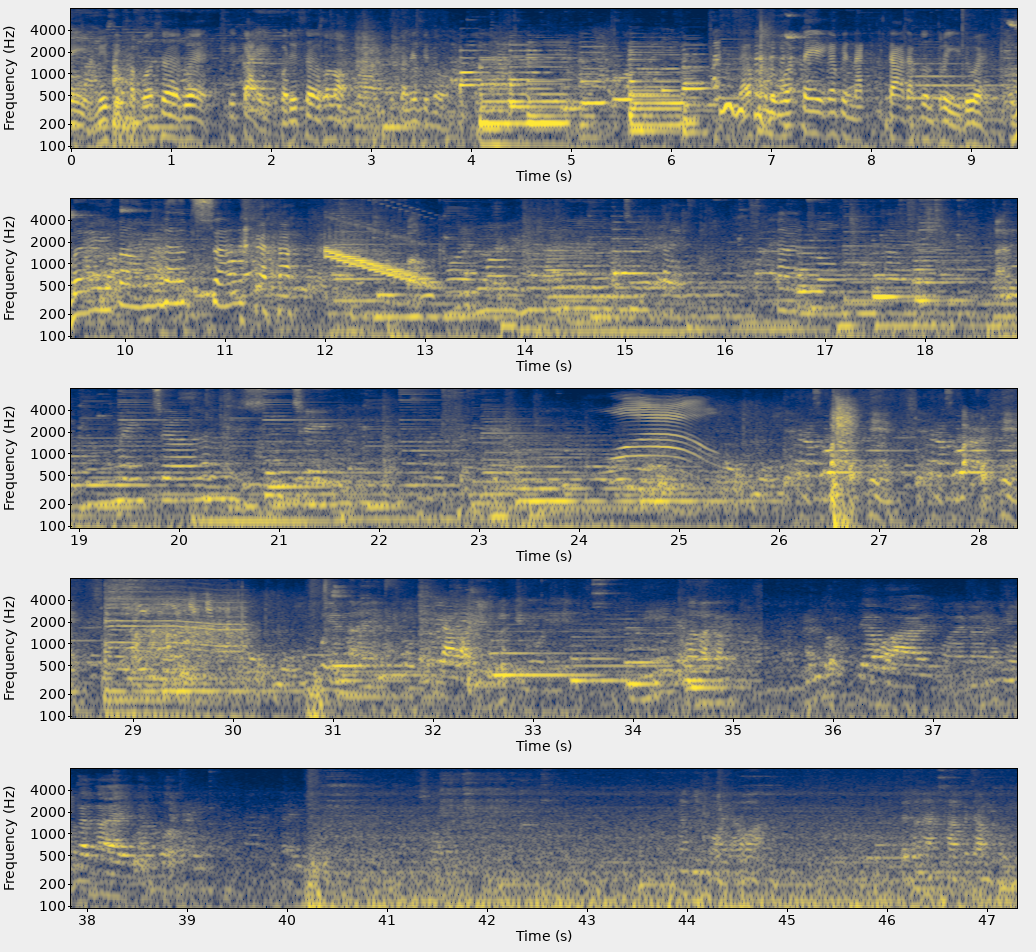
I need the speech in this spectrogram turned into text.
นี่มิวสิกคอมโพเซอร์ด้วยพี่ไก่โปรดิวเซอร์เขาหลอกมาให้มาเล่นเปียโดนแล้วก็รู้ว่าเต้ก็เป็นนักกีตาร์นักดนตรีด้วย ไม่ต้องรับสายเฝ้าคอยมองหาที่แต่งตามลงไปแต่ก็ไม่เจอสักทีว้าวสะบัดผมทีสะบัดผมทีว่ กันไปวันสดมากินบ่อยแล้วอะเป็นร้านค้าประจำผม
